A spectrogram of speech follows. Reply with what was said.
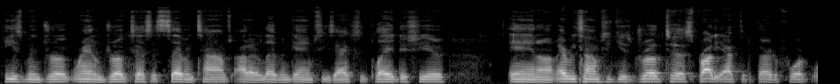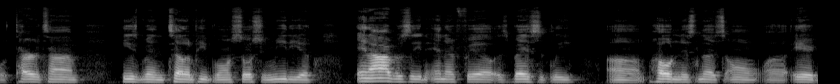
he's been drug random drug tested seven times out of eleven games he's actually played this year. And um, every time he gets drug tests, probably after the third or fourth or third time, he's been telling people on social media. And obviously, the NFL is basically um, holding his nuts on uh, Eric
